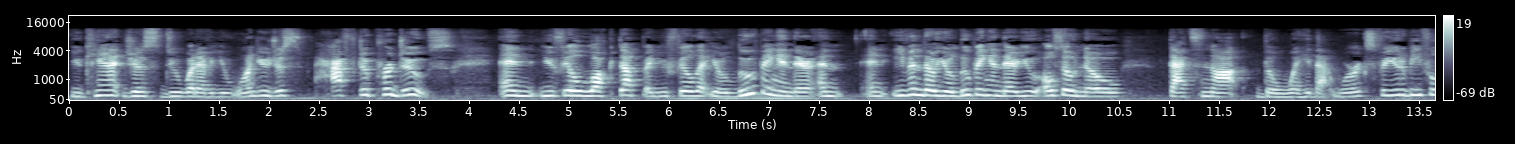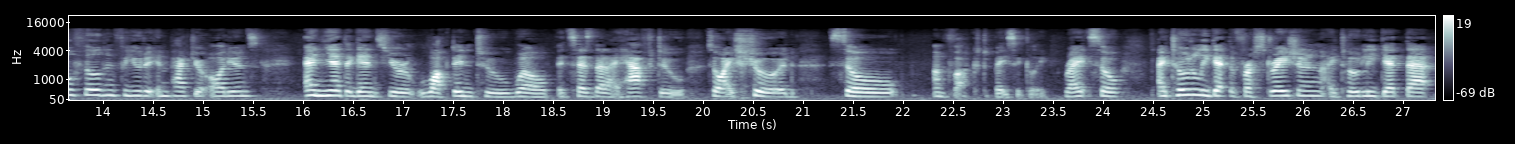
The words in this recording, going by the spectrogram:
You can't just do whatever you want. You just have to produce. And you feel locked up and you feel that you're looping in there. And, and even though you're looping in there, you also know that's not the way that works for you to be fulfilled and for you to impact your audience. And yet, again, you're locked into, well, it says that I have to, so I should. So I'm fucked, basically, right? So I totally get the frustration. I totally get that.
